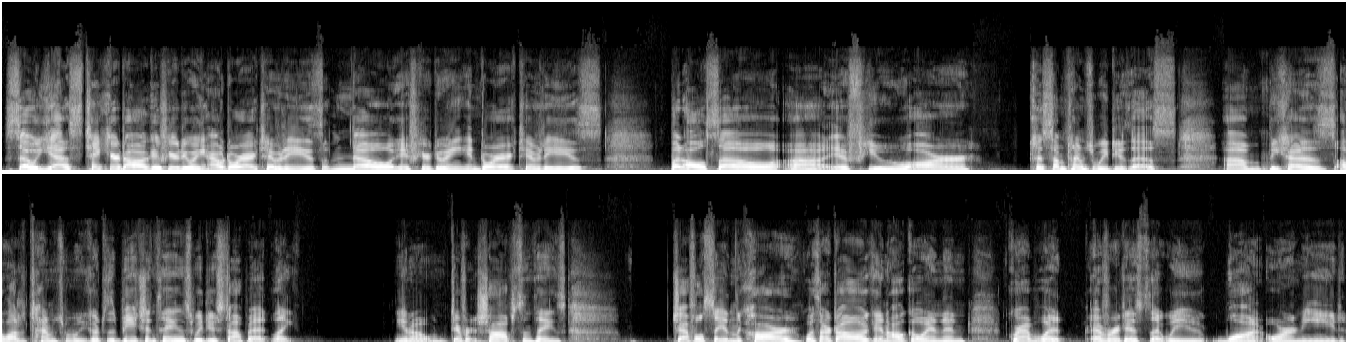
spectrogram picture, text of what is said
so yes, take your dog if you're doing outdoor activities. No, if you're doing indoor activities. But also, uh, if you are, because sometimes we do this, um, because a lot of times when we go to the beach and things, we do stop at like, you know, different shops and things. Jeff will stay in the car with our dog, and I'll go in and grab whatever it is that we want or need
